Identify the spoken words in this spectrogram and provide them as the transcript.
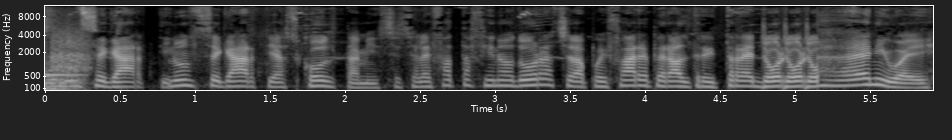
Non segarti, non segarti, ascoltami. Se ce l'hai fatta fino ad ora, ce la puoi fare per altri tre giorni. Anyway,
